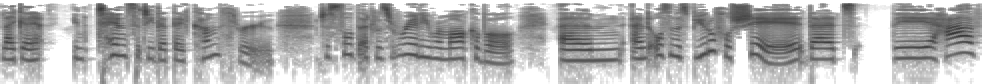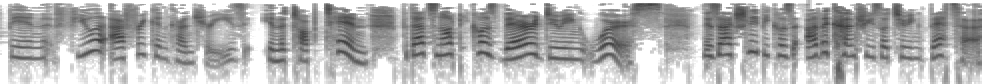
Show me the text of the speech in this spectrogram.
like a intensity that they've come through. Just thought that was really remarkable. Um, and also this beautiful share that there have been fewer African countries in the top 10, but that's not because they're doing worse. There's actually because other countries are doing better.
